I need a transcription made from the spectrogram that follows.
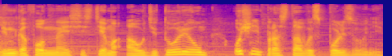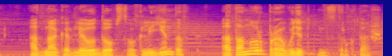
Лингофонная система Auditorium очень проста в использовании, однако для удобства клиентов Атонор проводит инструктаж.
